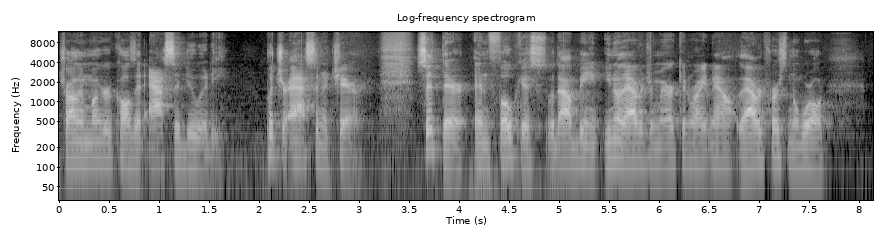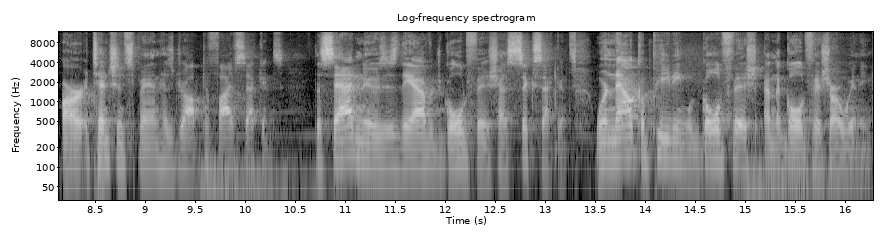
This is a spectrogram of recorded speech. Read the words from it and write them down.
Charlie Munger calls it assiduity. Put your ass in a chair. Sit there and focus without being, you know, the average American right now, the average person in the world, our attention span has dropped to five seconds. The sad news is the average goldfish has six seconds. We're now competing with goldfish, and the goldfish are winning.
